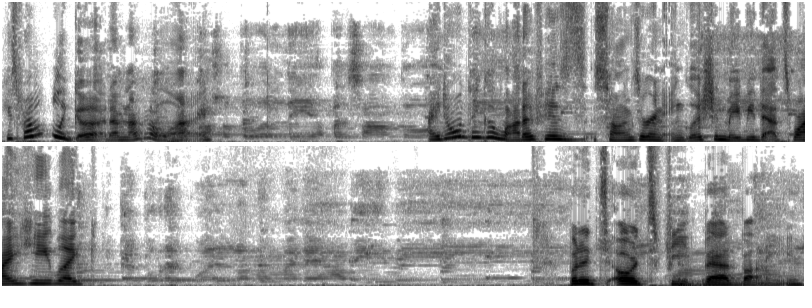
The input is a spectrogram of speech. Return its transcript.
He's probably good. I'm not gonna lie. I don't think a lot of his songs are in English, and maybe that's why he like. But it's oh, it's Feet Bad Bunny.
